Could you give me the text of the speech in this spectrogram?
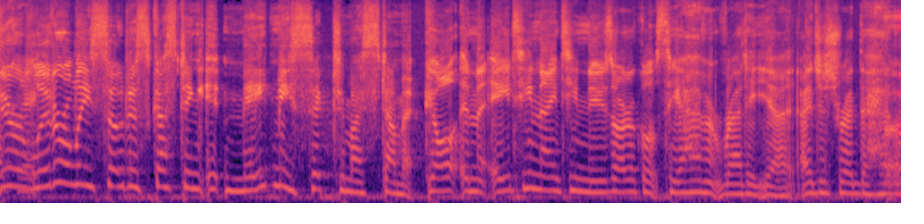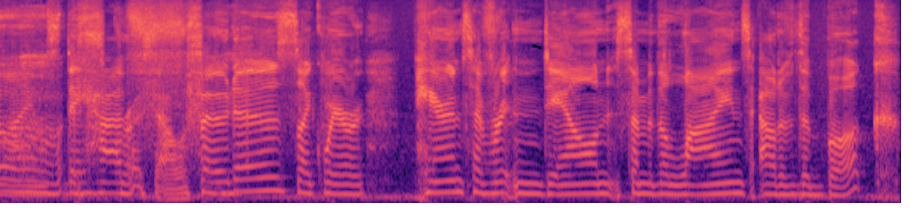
They're okay. literally so disgusting. It made me sick to my stomach. Y'all, in the 1819 news article, see, I haven't read it yet. I just read the headlines. Oh, they have gross, photos, like where parents have written down some of the lines out of the book.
